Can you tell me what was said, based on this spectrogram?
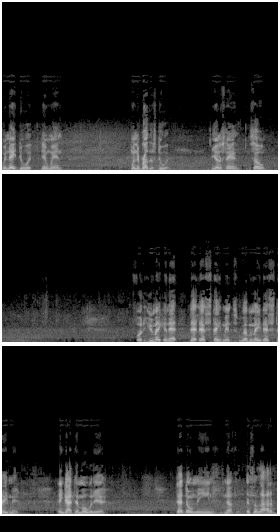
when they do it than when when the brothers do it. You understand? So for you making that that that statement, whoever made that statement and got them over there, that don't mean nothing. It's a lot of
